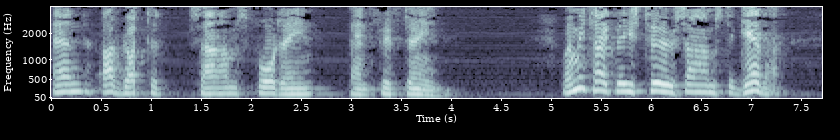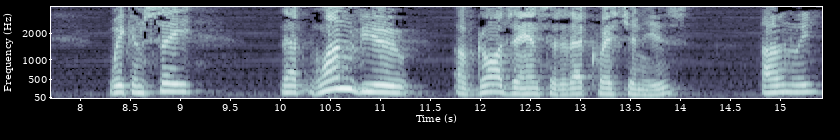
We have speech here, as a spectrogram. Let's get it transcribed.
And I've got to Psalms 14 and 15. When we take these two Psalms together, we can see that one view of God's answer to that question is only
